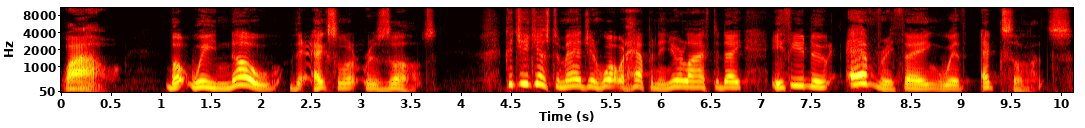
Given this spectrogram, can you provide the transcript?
Wow! But we know the excellent results. Could you just imagine what would happen in your life today if you do everything with excellence?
